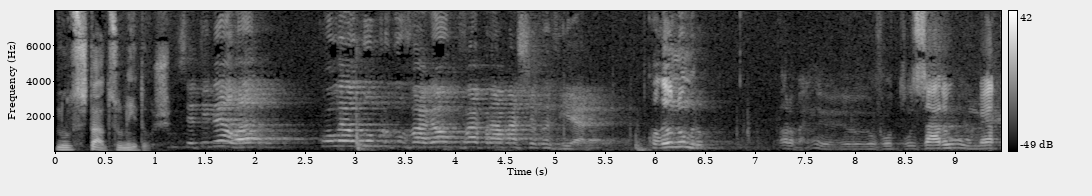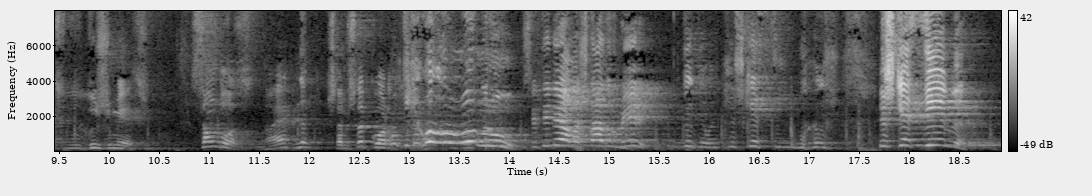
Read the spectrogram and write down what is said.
nos Estados Unidos. Sentinela, qual é o número do vagão que vai para a Baixa Baviera? Qual é o número? Ora bem, eu vou utilizar o método dos meses. São 12, não é? Não. Estamos de acordo. Não diga qual é o número! Sentinela, está a dormir? Eu esqueci-me. Esqueci-me!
